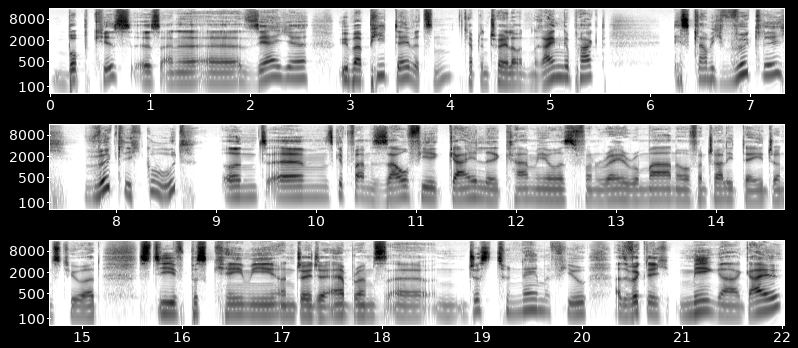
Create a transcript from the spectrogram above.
Bubkis ist eine äh, Serie über Pete Davidson. Ich habe den Trailer unten reingepackt. Ist, glaube ich, wirklich, wirklich gut. Und ähm, es gibt vor allem sau viel geile Cameos von Ray Romano, von Charlie Day, John Stewart, Steve Buscemi und J.J. Abrams, äh, just to name a few. Also wirklich mega geil.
